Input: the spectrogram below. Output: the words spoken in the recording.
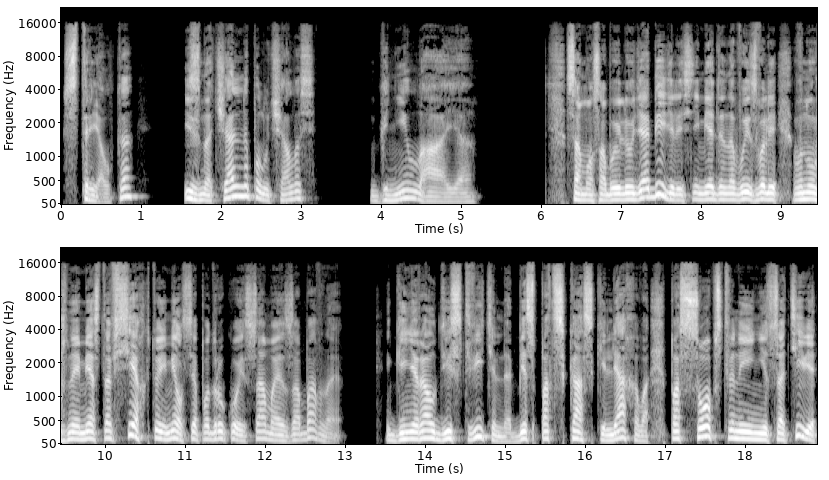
«Стрелка» изначально получалась гнилая. Само собой, люди обиделись, немедленно вызвали в нужное место всех, кто имелся под рукой. Самое забавное, генерал действительно, без подсказки Ляхова, по собственной инициативе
